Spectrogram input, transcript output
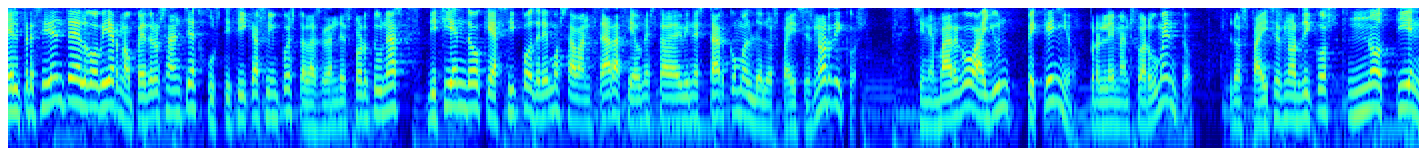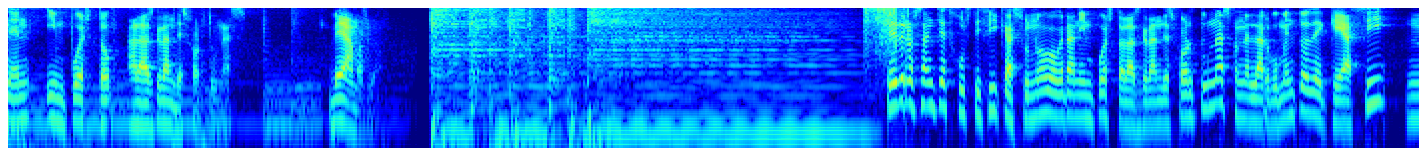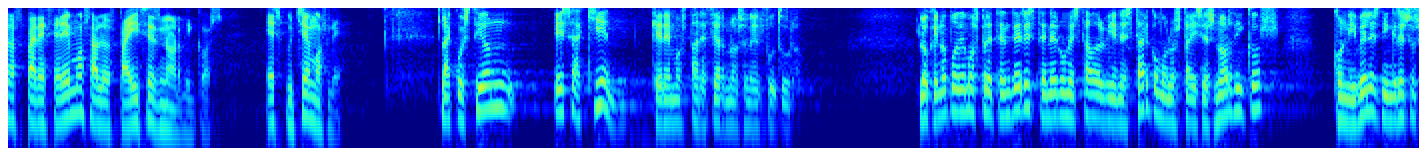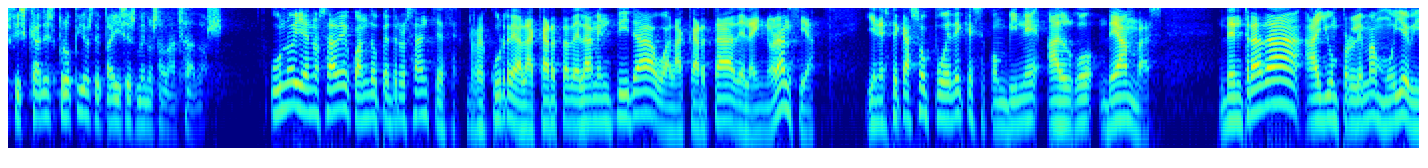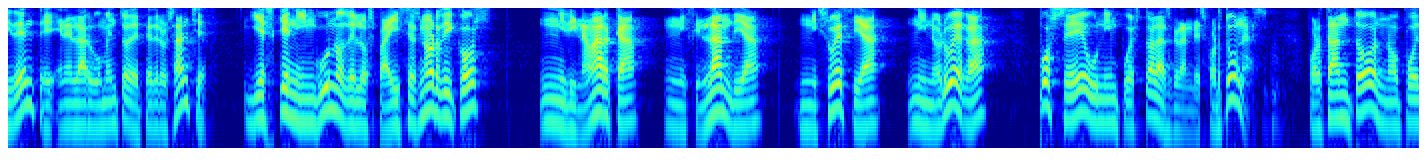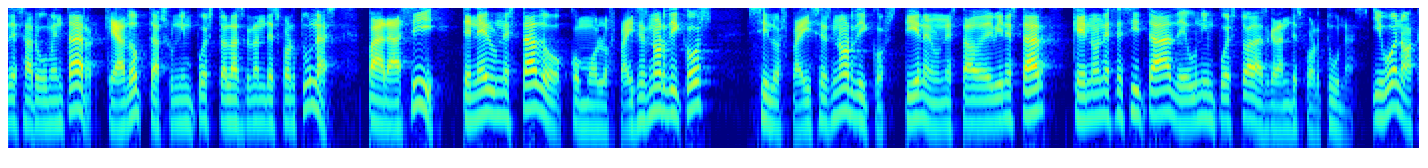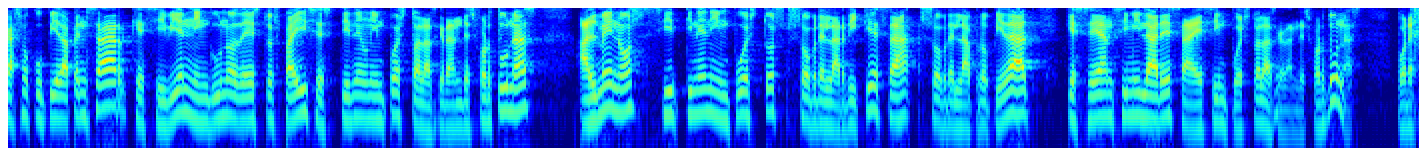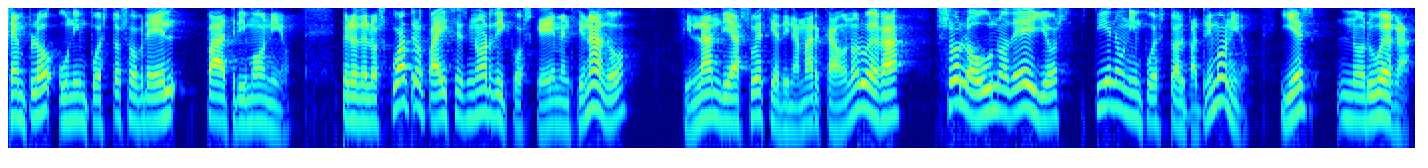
El presidente del gobierno, Pedro Sánchez, justifica su impuesto a las grandes fortunas diciendo que así podremos avanzar hacia un estado de bienestar como el de los países nórdicos. Sin embargo, hay un pequeño problema en su argumento. Los países nórdicos no tienen impuesto a las grandes fortunas. Veámoslo. Pedro Sánchez justifica su nuevo gran impuesto a las grandes fortunas con el argumento de que así nos pareceremos a los países nórdicos. Escuchémosle. La cuestión es a quién queremos parecernos en el futuro. Lo que no podemos pretender es tener un estado del bienestar como los países nórdicos, con niveles de ingresos fiscales propios de países menos avanzados. Uno ya no sabe cuándo Pedro Sánchez recurre a la carta de la mentira o a la carta de la ignorancia y en este caso puede que se combine algo de ambas. De entrada hay un problema muy evidente en el argumento de Pedro Sánchez, y es que ninguno de los países nórdicos, ni Dinamarca, ni Finlandia, ni Suecia, ni Noruega, posee un impuesto a las grandes fortunas. Por tanto, no puedes argumentar que adoptas un impuesto a las grandes fortunas para así tener un Estado como los países nórdicos si los países nórdicos tienen un estado de bienestar que no necesita de un impuesto a las grandes fortunas. Y bueno, ¿acaso cupiera pensar que si bien ninguno de estos países tiene un impuesto a las grandes fortunas, al menos sí tienen impuestos sobre la riqueza, sobre la propiedad, que sean similares a ese impuesto a las grandes fortunas? Por ejemplo, un impuesto sobre el patrimonio. Pero de los cuatro países nórdicos que he mencionado, Finlandia, Suecia, Dinamarca o Noruega, solo uno de ellos tiene un impuesto al patrimonio, y es Noruega.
